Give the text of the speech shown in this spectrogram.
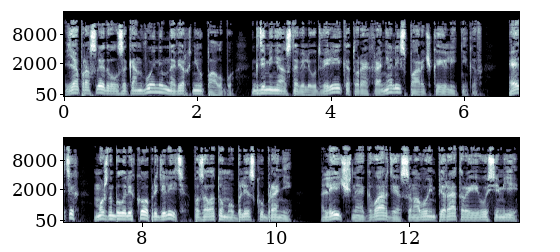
Я проследовал за конвойным на верхнюю палубу, где меня оставили у дверей, которые охранялись парочкой элитников. Этих можно было легко определить по золотому блеску брони. Личная гвардия самого императора и его семьи,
